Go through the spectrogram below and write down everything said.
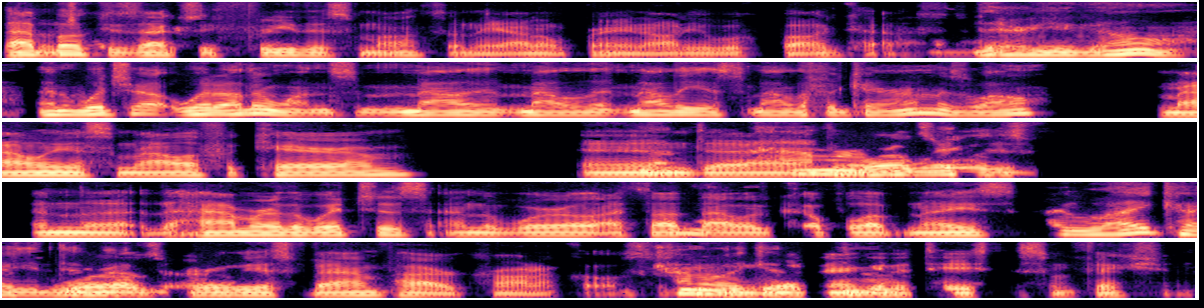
That So- book is actually free this month on the Adult Brain Audiobook Podcast. There you go. And which o- what other ones? Mal- Mal- Malleus Maleficarum as well. Malleus Maleficarum and uh, the world's earliest and the the Hammer of the Witches and the world. I thought Ooh. that would couple up nice. I like how you did the did world's that. earliest vampire chronicles. Kinda like can a- go there and get a taste of some fiction.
